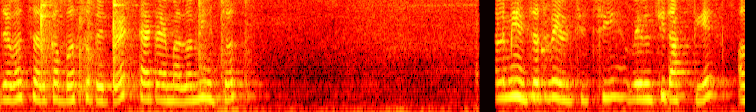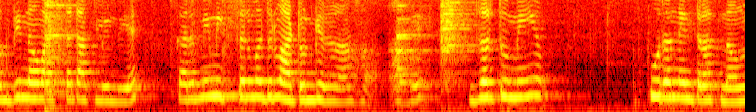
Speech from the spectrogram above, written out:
जेव्हा चरका बसत येतोय त्या टायमाला मी ह्याच्यात मला मी ह्याच्यात वेलचीची वेलची टाकते अगदी न वाटता टाकलेली आहे. कारण मी मिक्सरमधून वाटून घेणार आहा- आहे. जर तुम्ही पुरण यंत्रातनं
